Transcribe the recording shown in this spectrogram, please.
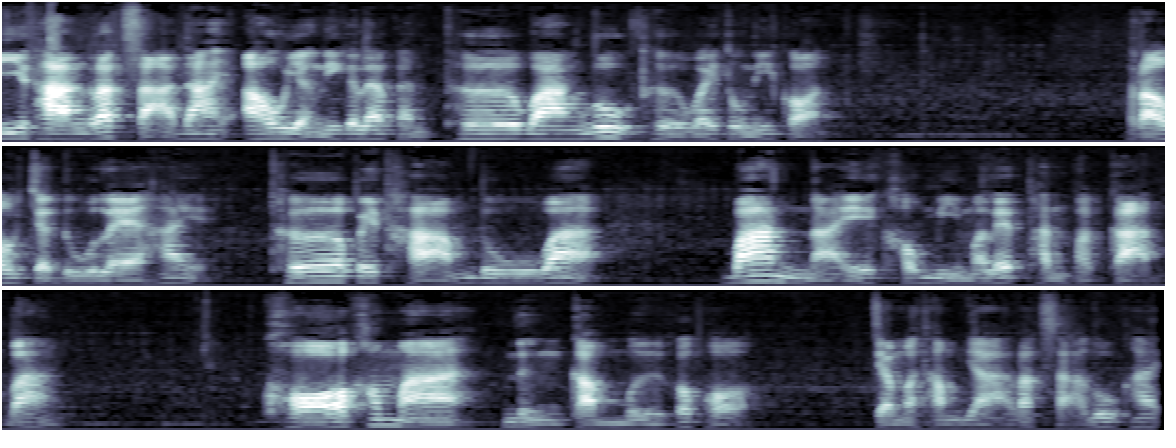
มีทางรักษาได้ เอาอย่างนี้ก็แล้วกัน เธอวางลูกเธอไว้ตรงนี้ก่อน เราจะดูแลให้ เธอไปถามดูว่าบ้านไหนเขามีเมล็ดพันธุ์ผักกาดบ้าง ขอเข้ามาหนึ่งกำมือก็พอ จะมาทำยารักษาลูกให้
